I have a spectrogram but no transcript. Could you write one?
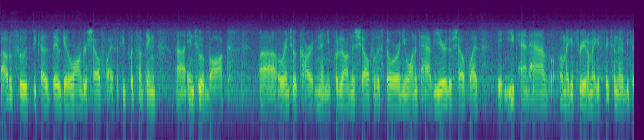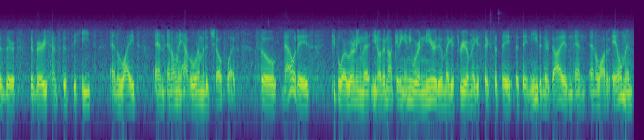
out of foods because they would get a longer shelf life. If you put something uh, into a box uh, or into a carton and you put it on the shelf of a store and you want it to have years of shelf life, it, you can't have omega 3 and omega 6 in there because they're, they're very sensitive to heat and light and, and only have a limited shelf life. So nowadays, people are learning that you know they're not getting anywhere near the omega 3 or omega 6 that they that they need in their diet and, and, and a lot of ailments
